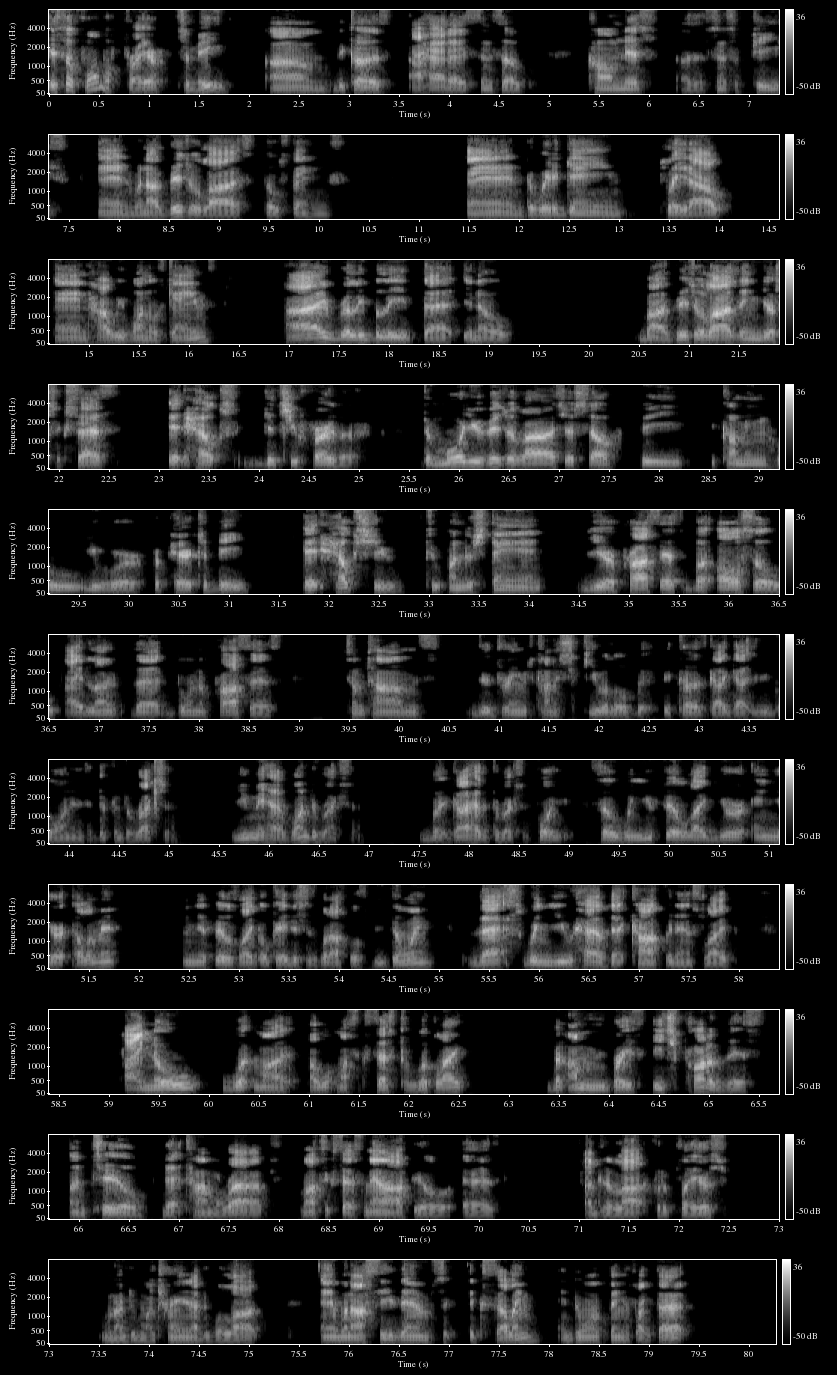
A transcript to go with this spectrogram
It's a form of prayer to me, um, because I had a sense of calmness, a sense of peace. And when I visualized those things and the way the game played out and how we won those games, I really believe that, you know, by visualizing your success it helps get you further. The more you visualize yourself be becoming who you were prepared to be, it helps you to understand your process, but also I learned that during the process, sometimes your dreams kind of skew a little bit because God got you going in a different direction. You may have one direction, but God has a direction for you. So when you feel like you're in your element, and it feels like, okay, this is what I'm supposed to be doing, that's when you have that confidence. Like, I know what my, I want my success to look like, but I'm embrace each part of this until that time arrives. My success now, I feel as I did a lot for the players. When I do my training, I do a lot. And when I see them excelling and doing things like that,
